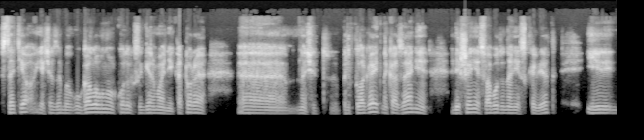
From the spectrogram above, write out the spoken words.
Статья, я сейчас забыл, Уголовного кодекса Германии, которая Э, значит, предполагает наказание лишения свободы на несколько лет. И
